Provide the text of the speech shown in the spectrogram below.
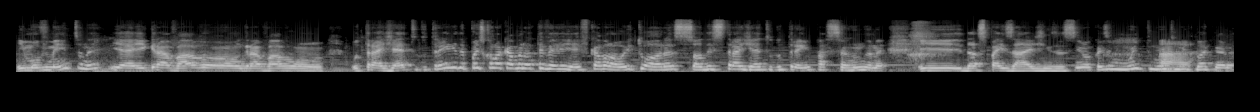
em movimento, né? E aí gravavam, gravavam o trajeto do trem e depois colocavam na TV. E aí ficava lá oito horas só desse trajeto do trem passando, né? E das paisagens, assim, uma coisa muito, muito, ah, muito bacana.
